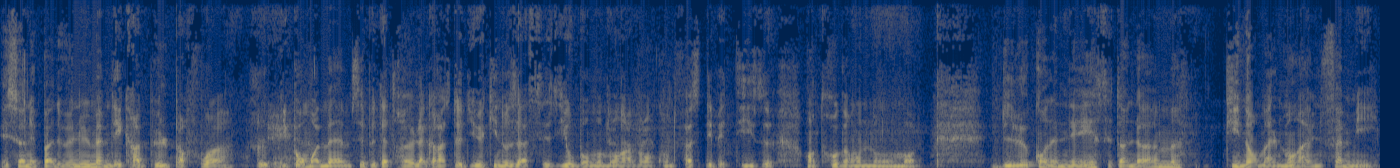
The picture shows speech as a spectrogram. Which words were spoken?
Et ça n'est pas devenu même des crapules parfois je le dis pour moi-même, c'est peut-être la grâce de Dieu qui nous a saisis au bon moment avant qu'on ne fasse des bêtises en trop grand nombre. Le condamné, c'est un homme qui normalement a une famille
